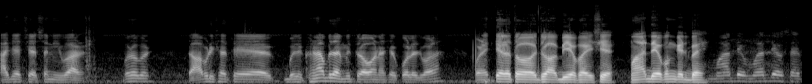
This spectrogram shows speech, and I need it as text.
આજે છે શનિવાર. બરોબર? તો આપણી સાથે બધી ઘણા બધા મિત્રો આવવાના છે કોલેજવાળા પણ અત્યારે તો જો આ બે ભાઈ છે. મહાદેવ પંકજભાઈ. મહાદેવ મહાદેવ સાહેબ.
